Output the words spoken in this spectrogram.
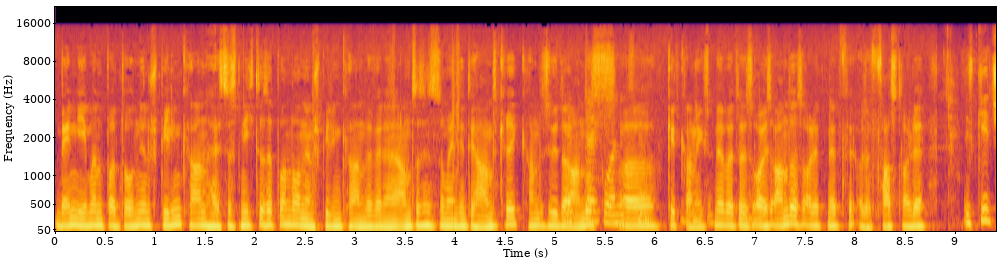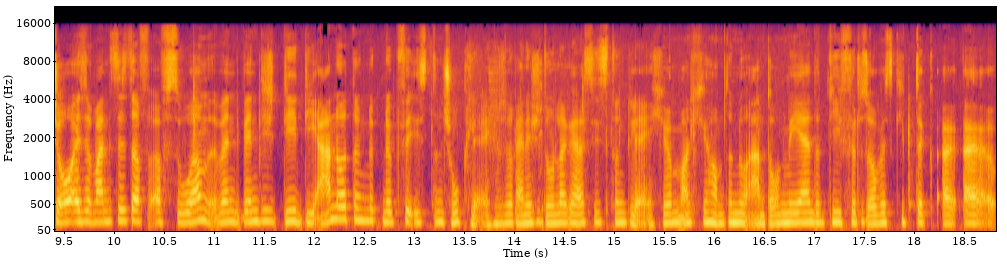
wenn jemand Bandonion spielen kann, heißt das nicht, dass er Bandonion spielen kann, weil wenn er ein anderes Instrument in die Hand kriegt, kann das wieder geht anders, gar äh, geht gar nichts mehr, weil das ist alles anders, alle Knöpfe, also fast alle. Es geht schon, also wenn es jetzt auf, auf so wenn, wenn die, die, die Anordnung der Knöpfe ist dann schon gleich, also rheinische Tonlage heißt, ist dann gleich. Ja. Manche haben dann nur einen Ton mehr in der Tiefe, das, aber es gibt da, äh, äh,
